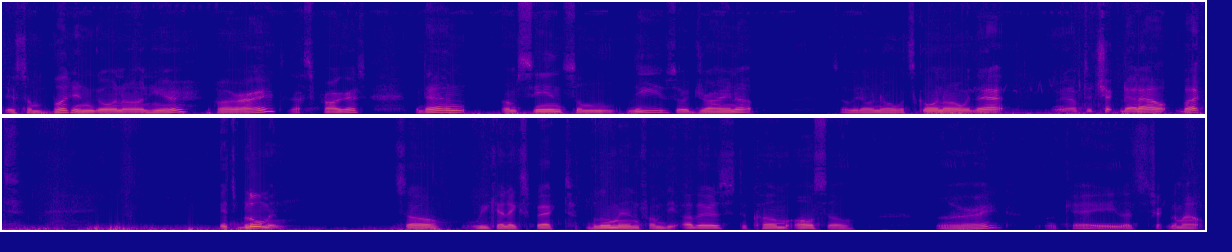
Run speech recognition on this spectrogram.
there's some budding going on here. All right that's progress. But then i'm seeing some leaves are drying up. So we don't know what's going on with that. We have to check that out but it's blooming. So we can expect blooming from the others to come also. All right okay let's check them out.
